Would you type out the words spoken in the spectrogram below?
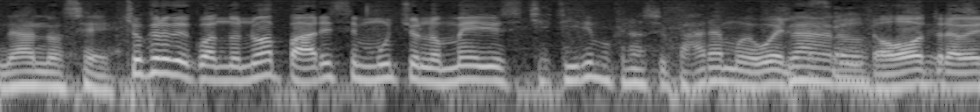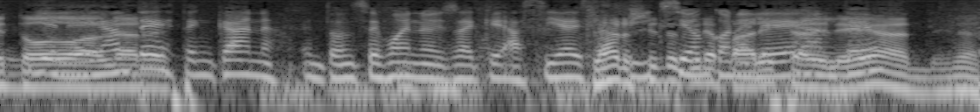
Ya no sé. yo creo que cuando no aparecen mucho en los medios, che, diremos que nos separamos de vuelta. Claro. No, Otra vez Y todo a hablar elegante de- está en cana. Entonces, bueno, ella que hacía esa Claro, siento que ficción era con pareja de elegante. elegante. nada.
